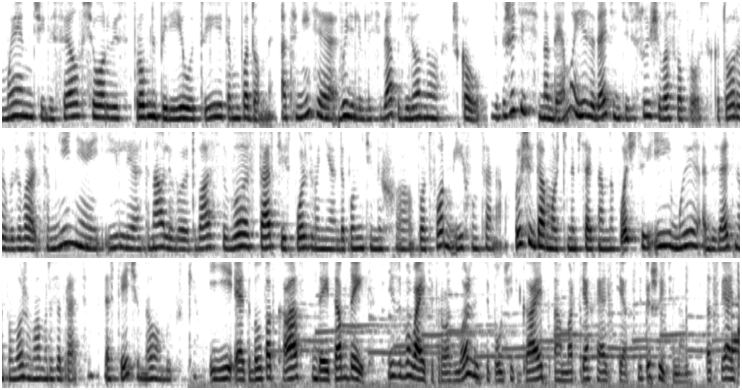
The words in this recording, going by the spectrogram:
менедж или self-сервис, пробный период и тому подобное. Оцените, выделив для себя определенную шкалу. Запишитесь на демо и задайте интересующие вас вопросы, которые вызывают сомнения или останавливают вас в старте использования дополнительных э, платформ и их функционала. Вы всегда можете написать нам на почту, и мы обязательно поможем вам разобраться. До встречи в новом выпуске. И это был подкаст Date Update. Не забывайте про возможности получить гайд о мартех и оттех. Напишите нам. До связи.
